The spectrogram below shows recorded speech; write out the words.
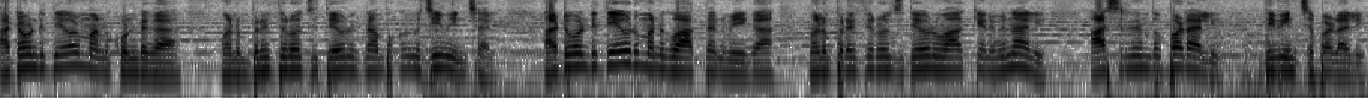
అటువంటి దేవుడు మనకు ఉండగా మనం ప్రతిరోజు దేవునికి నమ్మకంగా జీవించాలి. అటువంటి దేవుడు మనకు వాగ్దానమేగా మనం ప్రతిరోజు దేవుని వాక్యాన్ని వినాలి ఆశ్రదింపబడాలి దీవించబడాలి.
